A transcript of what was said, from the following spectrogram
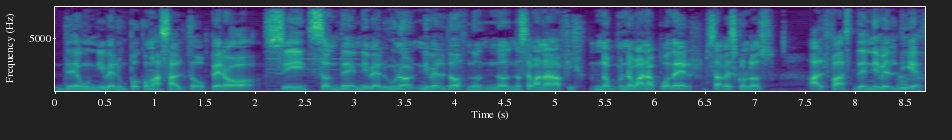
de un nivel un poco más alto, pero si son de nivel 1, nivel 2, no, no, no se van a no, no van a poder, ¿sabes? Con los alfas de nivel 10.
